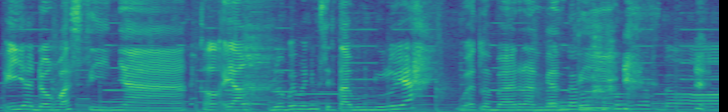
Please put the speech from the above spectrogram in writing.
Iya dong pastinya. Kalau yang belum punya ini bisa ditabung dulu ya buat lebaran Bener nanti. banget dong.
